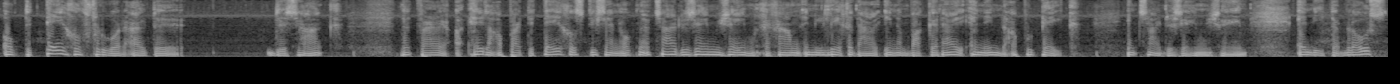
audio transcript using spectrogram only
ook de tegelvloer uit de, de zaak. Dat waren hele aparte tegels. Die zijn ook naar het Zuiderzeemuseum gegaan. En die liggen daar in een bakkerij en in de apotheek. In het Zuiderzeemuseum. En die tableaus,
